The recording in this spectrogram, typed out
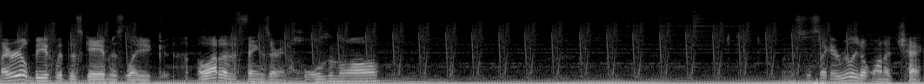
My real beef with this game is like a lot of the things are in holes in the wall. Like I really don't want to check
